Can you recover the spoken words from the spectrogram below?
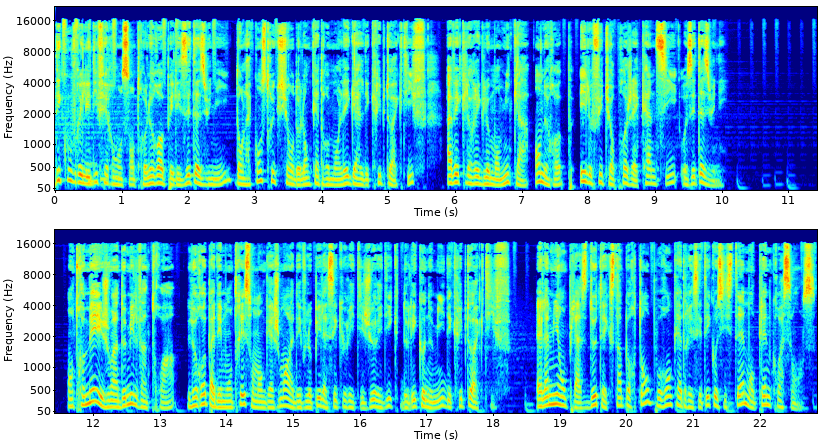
Découvrez les différences entre l'Europe et les États-Unis dans la construction de l'encadrement légal des cryptoactifs avec le règlement MICA en Europe et le futur projet CANSI aux États-Unis. Entre mai et juin 2023, l'Europe a démontré son engagement à développer la sécurité juridique de l'économie des cryptoactifs. Elle a mis en place deux textes importants pour encadrer cet écosystème en pleine croissance.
